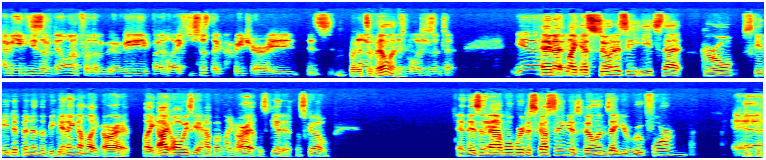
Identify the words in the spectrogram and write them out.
I mean, he's a villain for the movie, but like he's just a creature. He is. but it's a villain. His malicious intent. Yeah. And yeah, uh, like as soon as he eats that girl skinny dipping in the beginning, I'm like, all right. Like I always get help. I'm like, all right, let's get it. Let's go. And isn't that what we're discussing? Is villains that you root for? Yeah,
